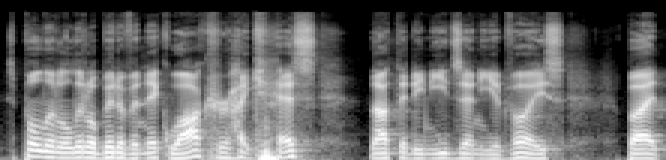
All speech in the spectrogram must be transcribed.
he's pulling a little bit of a Nick Walker, I guess. Not that he needs any advice. But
